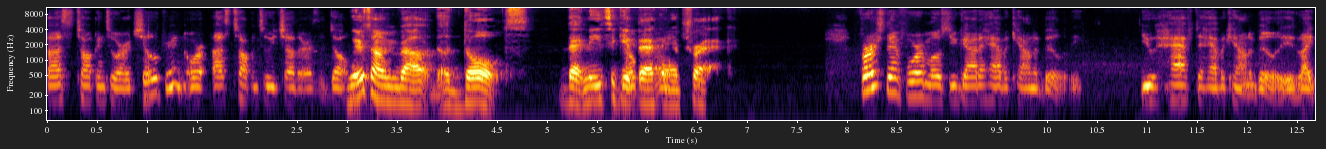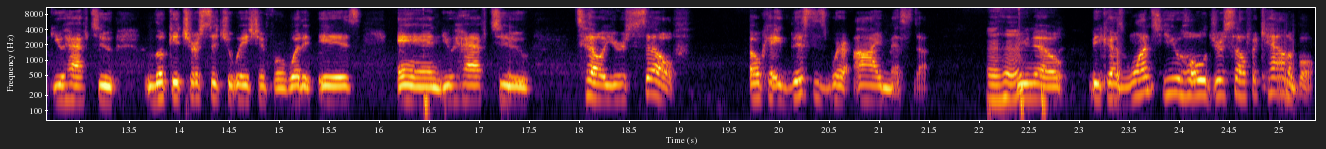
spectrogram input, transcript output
us talking to our children or us talking to each other as adults? We're talking about adults that need to get okay. back on track. First and foremost, you got to have accountability. You have to have accountability. Like you have to look at your situation for what it is, and you have to tell yourself, okay, this is where I messed up. Mm-hmm. You know, because once you hold yourself accountable,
